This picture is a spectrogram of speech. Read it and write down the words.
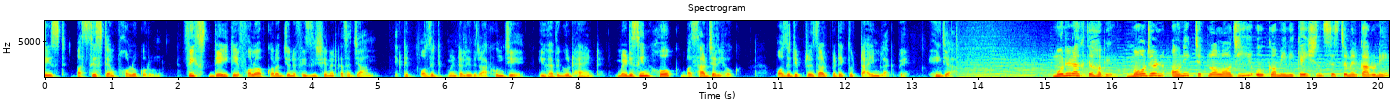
লিস্ট বা সিস্টেম ফলো করুন। ফিক্সড ডেটে ফলো আপ করার জন্য ফিজিশিয়ানের কাছে যান। একটি পজিটিভ মেন্টালিটি রাখুন যে you have a good hand medicine হোক বা সার্জারি হোক পজিটিভ রেজাল্ট পেতে একটু টাইম লাগবে। এই যা। মনে রাখতে হবে মডার্ন অনেক টেকনোলজি ও কমিউনিকেশন সিস্টেমের কারণে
